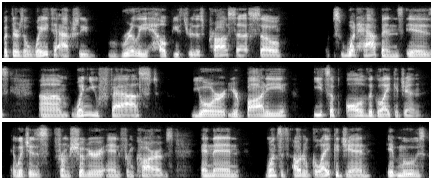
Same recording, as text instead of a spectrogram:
but there's a way to actually really help you through this process. So, so what happens is um, when you fast, your your body eats up all of the glycogen, which is from sugar and from carbs, and then once it's out of glycogen, it moves,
